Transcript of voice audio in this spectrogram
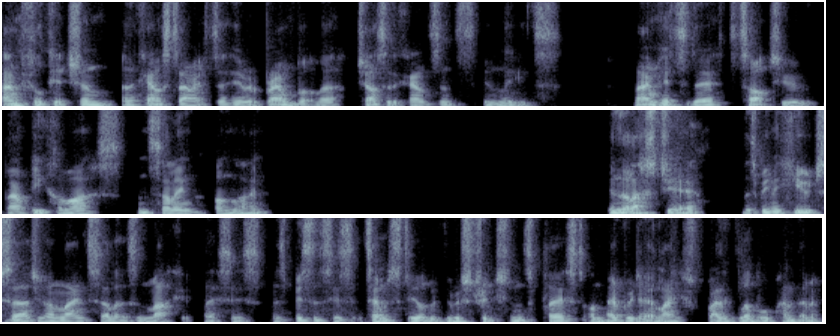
I'm Phil Kitchen, an accounts director here at Brown Butler, Chartered Accountants in Leeds. And I'm here today to talk to you about e commerce and selling online. In the last year, there's been a huge surge in online sellers and marketplaces as businesses attempt to deal with the restrictions placed on everyday life by the global pandemic.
